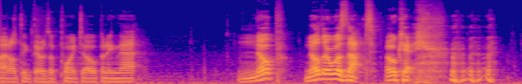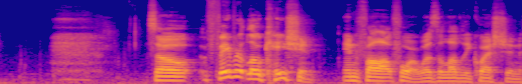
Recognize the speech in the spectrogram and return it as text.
I don't think there was a point to opening that. Nope. No, there was not. Okay. so, favorite location in Fallout 4 was the lovely question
